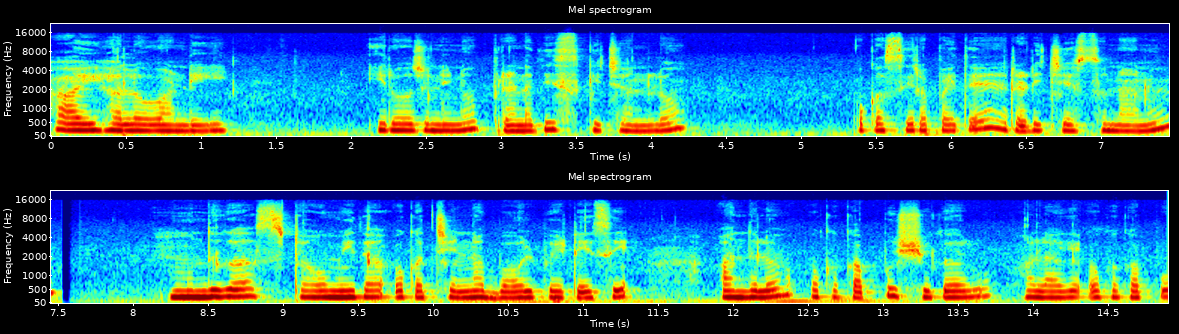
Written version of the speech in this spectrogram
హాయ్ హలో అండి. ఈరోజు నేను ప్రణదీస్ కిచెన్లో ఒక సిరప్ అయితే రెడీ చేస్తున్నాను. ముందుగా స్టవ్ మీద ఒక చిన్న బౌల్ పెట్టేసి అందులో ఒక కప్పు షుగర్ అలాగే ఒక కప్పు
